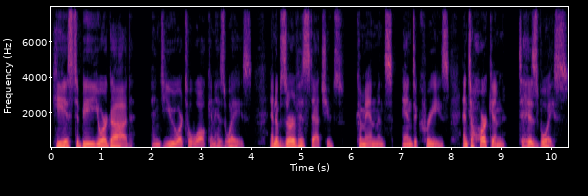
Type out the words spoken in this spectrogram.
He is to be your God, and you are to walk in his ways, and observe his statutes, commandments, and decrees, and to hearken to his voice.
